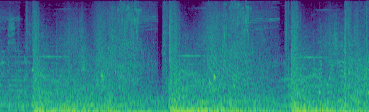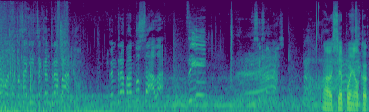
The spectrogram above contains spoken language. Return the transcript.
как самолет. Такой жирный, что тебя можно посадить за контрабанду. Контрабанду сала. Ты... Весы сломались. А, все, я понял, как...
